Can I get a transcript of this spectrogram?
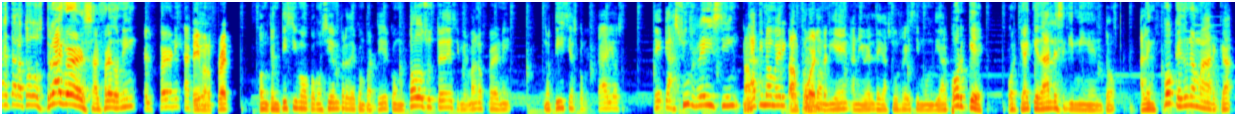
¿qué tal a todos? Drivers, Alfredo Nin, el Fernie aquí. Dímelo, Fred. Contentísimo, como siempre, de compartir con todos ustedes y mi hermano Fernie noticias, comentarios de Gazoo Racing Tan- Latinoamérica, tan pero fuerte. también a nivel de Gazoo Racing Mundial. ¿Por qué? Porque hay que darle seguimiento al enfoque de una marca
